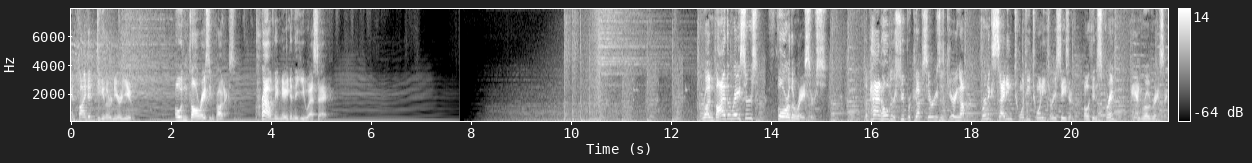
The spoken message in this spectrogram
and find a dealer near you. Odenthal Racing Products, proudly made in the USA. Run by the racers, for the racers. The Padholder Super Cup Series is gearing up for an exciting 2023 season, both in sprint and road racing.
